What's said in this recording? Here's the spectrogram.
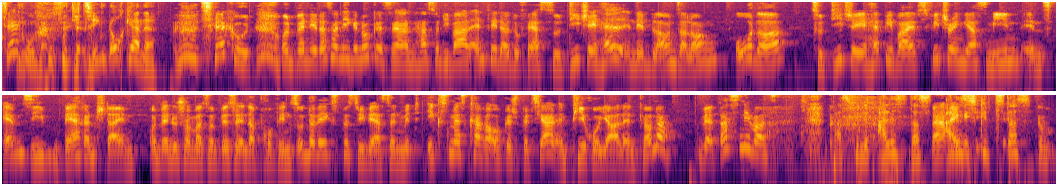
Sehr gut. Und die trinkt auch gerne. Sehr gut. Und wenn dir das noch nie genug ist, dann hast du die Wahl. Entweder du fährst zu DJ Hell in den blauen Salon oder zu DJ Happy Vibes featuring Jasmin ins M7 Bärenstein. Und wenn du schon mal so ein bisschen in der Provinz unterwegs bist, wie wär's denn mit X-Mess Karaoke Spezial im Pi Royal in Pirna? Wäre das nie was? Das findet alles, das Na, alles eigentlich- gibt's das. Du,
